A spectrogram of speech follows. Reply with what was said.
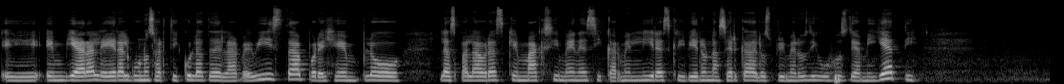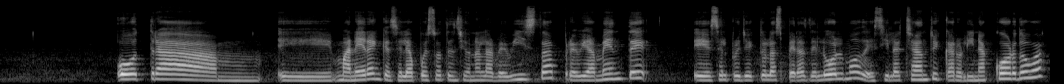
eh, enviar a leer algunos artículos de la revista, por ejemplo, las palabras que Max Jiménez y Carmen Lira escribieron acerca de los primeros dibujos de Amiguetti. Otra eh, manera en que se le ha puesto atención a la revista previamente es el proyecto Las Peras del Olmo de Sila Chanto y Carolina Córdoba,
